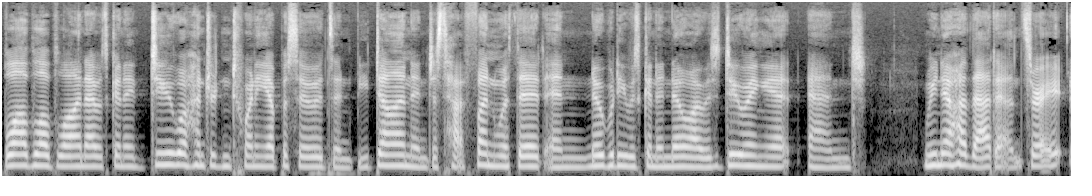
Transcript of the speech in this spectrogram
blah, blah, blah. And I was going to do 120 episodes and be done and just have fun with it. And nobody was going to know I was doing it. And we know how that ends, right?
